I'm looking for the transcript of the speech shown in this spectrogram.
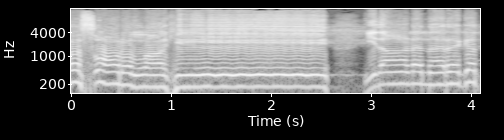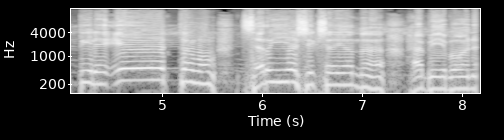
റസൂലുള്ളാഹി. ഇതാണ് നരകത്തിലെ ഏറ്റവും ചെറിയ ശിക്ഷയെന്ന് ഹബീബുന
